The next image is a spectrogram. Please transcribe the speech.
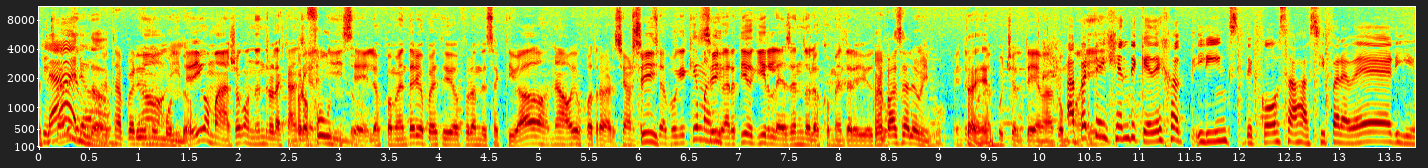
está Claro. perdiendo. está perdiendo No, un mundo. Y te digo más, yo cuando entro a las canciones Profundo. y dice, los comentarios para este video fueron desactivados, no, voy a buscar otra versión. Sí, O sea, porque qué más sí. divertido que ir leyendo los comentarios de YouTube. Me pasa lo mismo. Mientras Está uno bien. escucha el tema. Como Aparte ahí- hay gente que deja links de cosas así para ver y...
